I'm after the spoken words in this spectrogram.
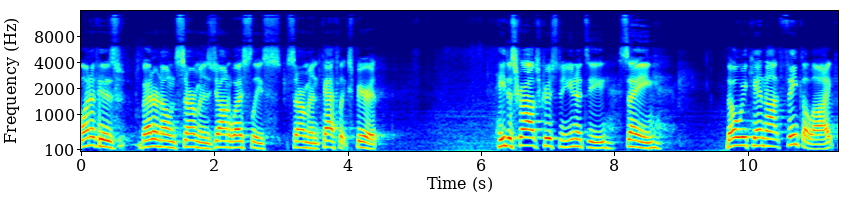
one of his better known sermons, John Wesley's sermon, Catholic Spirit, he describes Christian unity saying, Though we cannot think alike,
